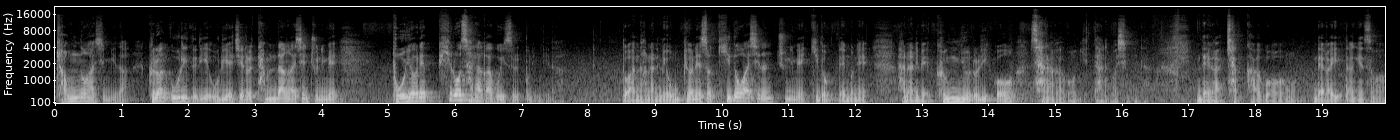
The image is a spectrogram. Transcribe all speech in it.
경노하십니다. 그런 우리들이 우리의 죄를 담당하신 주님의 보혈의 피로 살아가고 있을 뿐입니다. 또한 하나님의 우편에서 기도하시는 주님의 기도 때문에 하나님의 긍휼을 잊고 살아가고 있다는 것입니다. 내가 착하고 내가 이 땅에서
